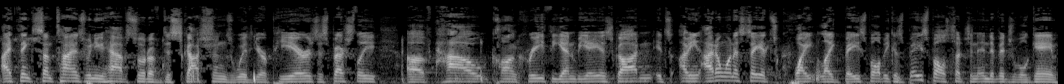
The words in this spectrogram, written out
I think sometimes when you have sort of discussions with your peers, especially of how concrete the NBA has gotten, it's. I mean, I don't want to say it's quite like baseball because baseball is such an individual game,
